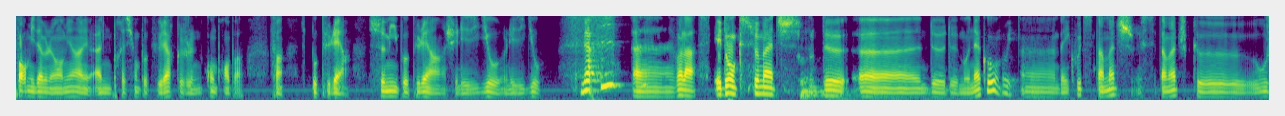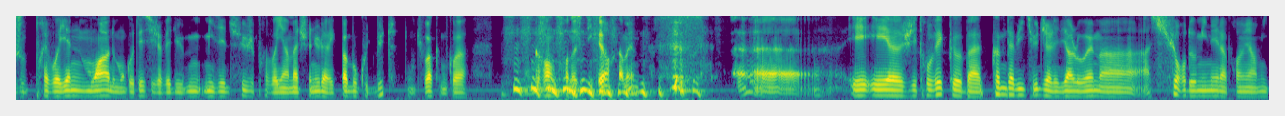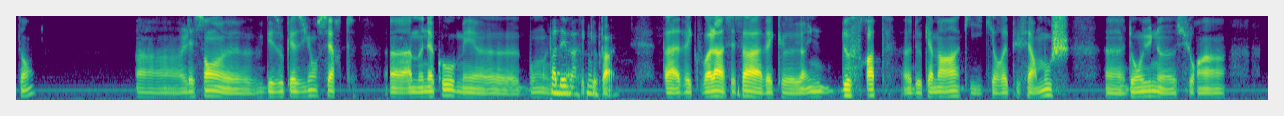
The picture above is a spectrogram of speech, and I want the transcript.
formidablement bien à, à une pression populaire que je ne comprends pas. Enfin, populaire, semi-populaire hein, chez les idiots, les idiots. Merci. Euh, voilà. Et donc ce match de euh, de, de Monaco, Oui. euh, bah écoute, c'est un match, c'est un match que où je prévoyais moi de mon côté, si j'avais dû miser dessus, je prévoyais un match nul avec pas beaucoup de buts. Donc tu vois comme quoi, grand pronostiqueur quand même. Et et, j'ai trouvé que bah comme d'habitude, j'allais dire l'OM a, a surdominé la première mi-temps, laissant des occasions certes à Monaco, mais euh, bon, Pas des euh, masses pas- pas avec voilà, c'est ça, avec euh, une deux frappes euh, de Camara qui, qui auraient pu faire mouche, euh, dont une euh, sur un,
